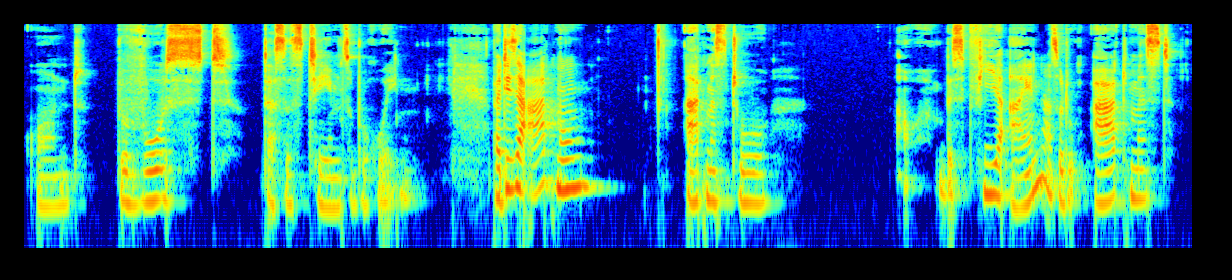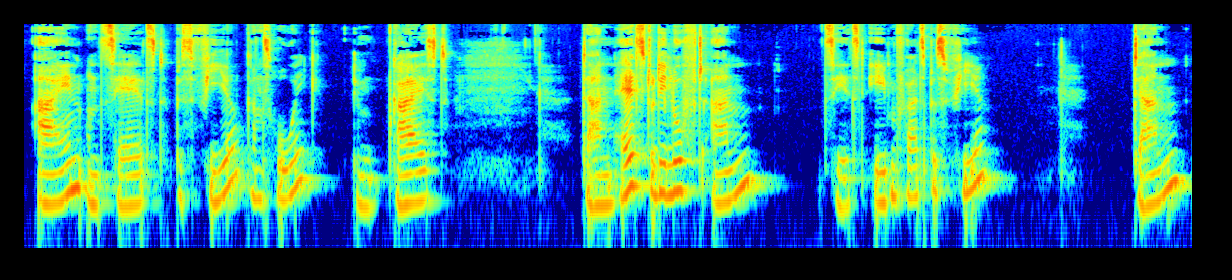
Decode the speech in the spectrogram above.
und bewusst das System zu beruhigen. Bei dieser Atmung atmest du bis vier ein, also du atmest ein und zählst bis vier, ganz ruhig im Geist. Dann hältst du die Luft an, zählst ebenfalls bis vier. Dann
